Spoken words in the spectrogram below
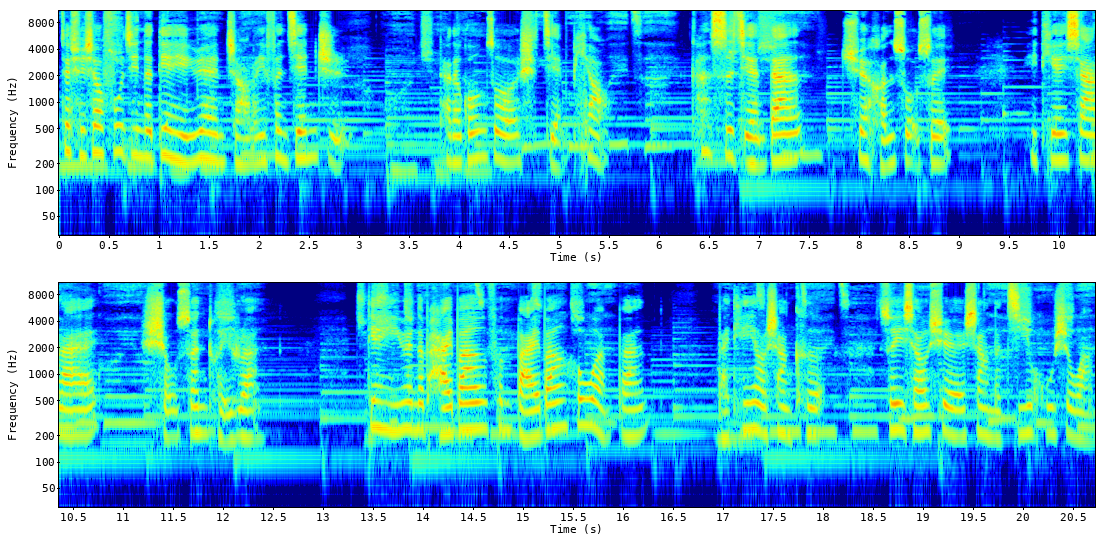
在学校附近的电影院找了一份兼职，她的工作是检票，看似简单，却很琐碎，一天下来。手酸腿软。电影院的排班分白班和晚班，白天要上课，所以小雪上的几乎是晚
